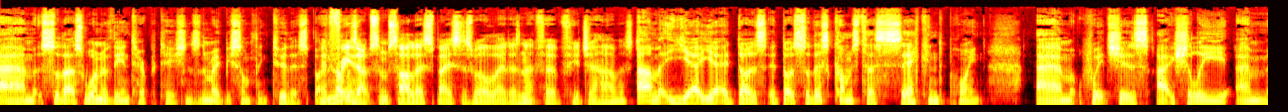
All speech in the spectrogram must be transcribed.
Um, so that's one of the interpretations. There might be something to this, but it frees up some silo space as well, though, doesn't it, for future harvest? Um, yeah, yeah, it does. It does. So this comes to a second point, um, which is actually um,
